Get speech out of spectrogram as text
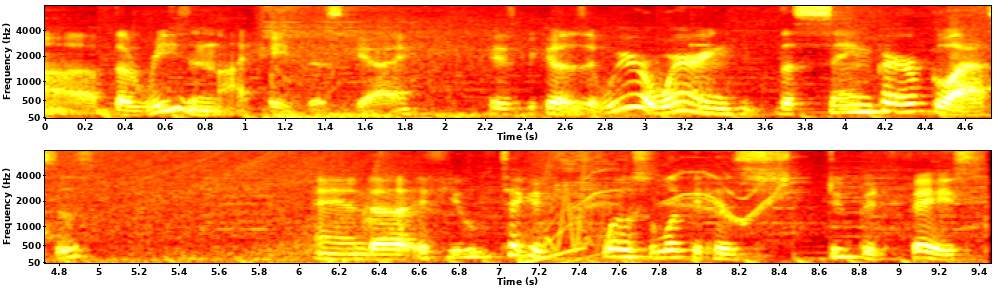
Uh, the reason I hate this guy is because we are wearing the same pair of glasses, and uh, if you take a close look at his stupid face,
